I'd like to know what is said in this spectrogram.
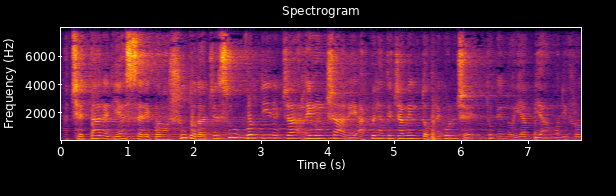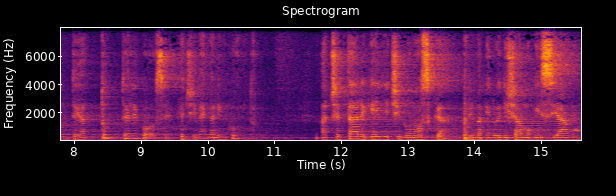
Accettare di essere conosciuto da Gesù vuol dire già rinunciare a quell'atteggiamento preconcetto che noi abbiamo di fronte a tutte le cose che ci vengano incontro. Accettare che Egli ci conosca prima che noi diciamo chi siamo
